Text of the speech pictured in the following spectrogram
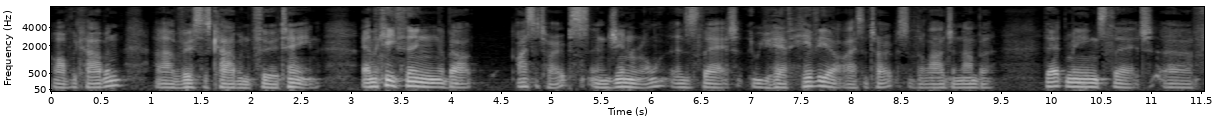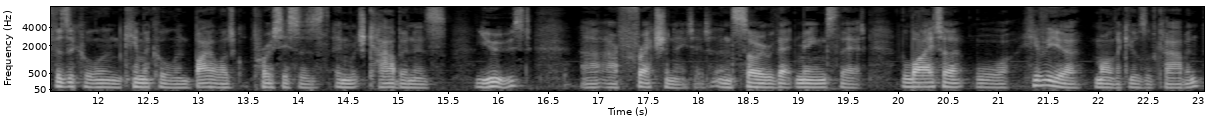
of the carbon, uh, versus carbon 13. And the key thing about isotopes in general is that you have heavier isotopes, the larger number. That means that uh, physical and chemical and biological processes in which carbon is used uh, are fractionated. And so that means that lighter or heavier molecules of carbon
